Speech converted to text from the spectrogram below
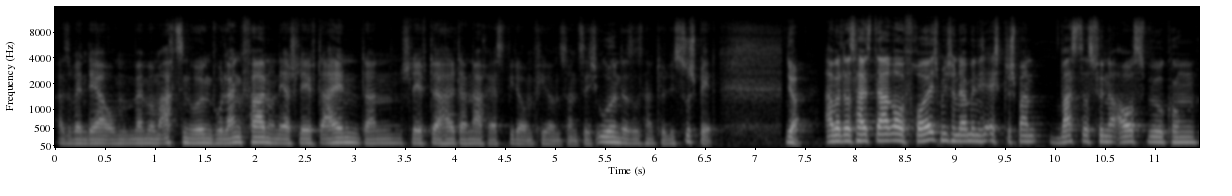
Also wenn der um, wenn wir um 18 Uhr irgendwo langfahren und er schläft ein, dann schläft er halt danach erst wieder um 24 Uhr und das ist natürlich zu spät. Ja, aber das heißt, darauf freue ich mich und da bin ich echt gespannt, was das für eine Auswirkung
